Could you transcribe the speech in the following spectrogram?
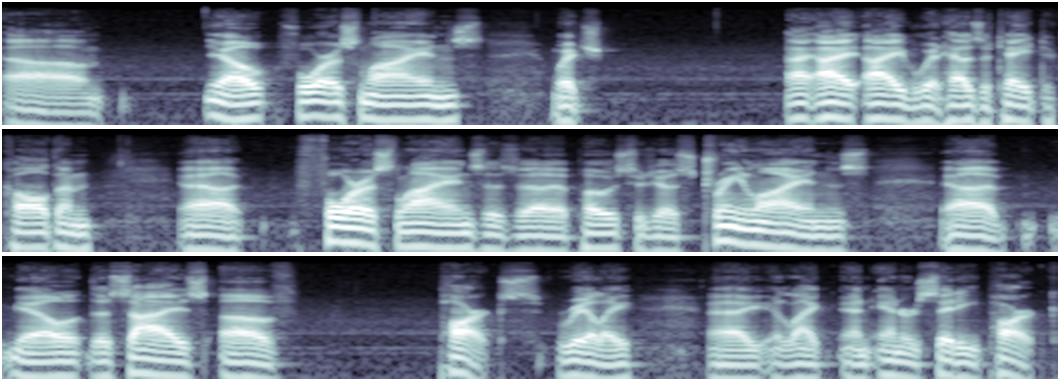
um, you know forest lines, which I, I, I would hesitate to call them uh, forest lines as opposed to just tree lines. Uh, you know the size of parks, really, uh, like an inner city park.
